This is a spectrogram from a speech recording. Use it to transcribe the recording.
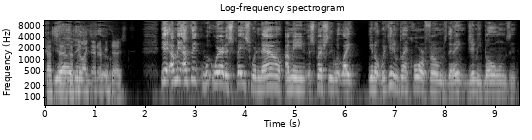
That's Yeah, facts. I feel like that every do. day. Yeah, I mean, I think we're at a space where now, I mean, especially with like, you know, we're getting black horror films that ain't Jimmy Bones and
